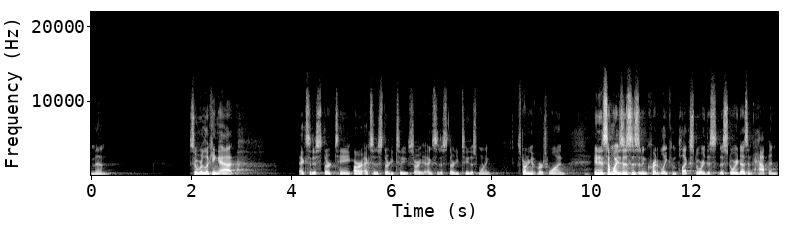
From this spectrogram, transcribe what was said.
Amen. So we're looking at Exodus 13 or Exodus 32, sorry, Exodus 32 this morning, starting at verse 1. And in some ways, this is an incredibly complex story. This, this story doesn't happen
